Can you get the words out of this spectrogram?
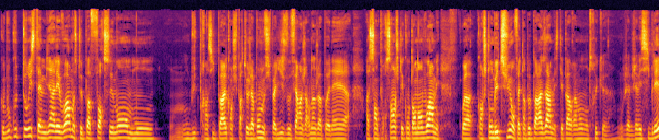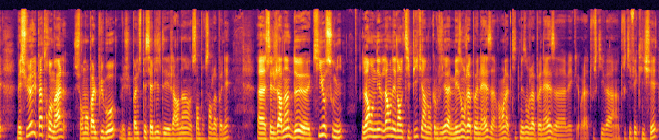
que beaucoup de touristes aiment bien aller voir. Moi, c'était pas forcément mon, but principal. Quand je suis parti au Japon, je me suis pas dit je veux faire un jardin japonais à 100%. J'étais content d'en voir, mais voilà, quand je tombais dessus, en fait, un peu par hasard, mais c'était pas vraiment mon truc euh, où j'avais ciblé. Mais celui-là est pas trop mal, sûrement pas le plus beau, mais je suis pas le spécialiste des jardins 100% japonais. Euh, c'est le jardin de Kiyosumi. Là on, est, là, on est dans le typique, hein, donc comme je vous disais, la maison japonaise, vraiment la petite maison japonaise avec voilà, tout, ce qui va, tout ce qui fait cliché.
